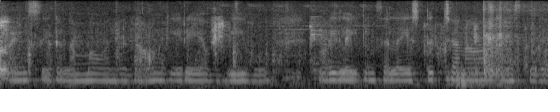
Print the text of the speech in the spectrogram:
ಫ್ರೆಂಡ್ಸ್ ಇದು ನಮ್ಮ ಒಂದು ದಾವಣಗೆರೆಯ ವ್ಯೂ ನೋಡಿ ಲೈಟಿಂಗ್ಸ್ ಎಲ್ಲ ಎಷ್ಟು ಚೆನ್ನಾಗಿ ಕಾಣಿಸ್ತಿದೆ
